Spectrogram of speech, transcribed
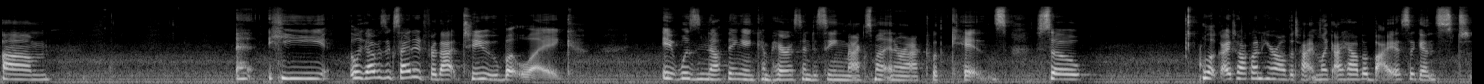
Um, he like I was excited for that too, but like it was nothing in comparison to seeing Maxima interact with kids. So look, I talk on here all the time. Like I have a bias against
